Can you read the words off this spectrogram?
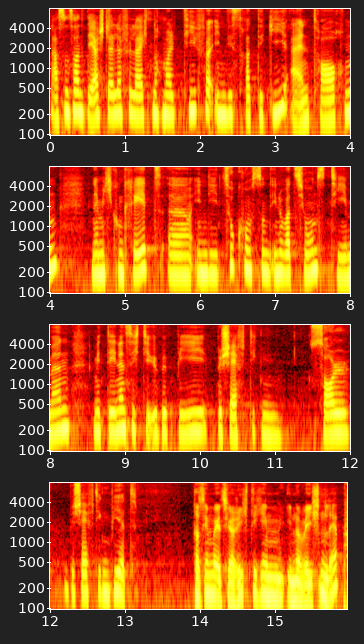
Lass uns an der Stelle vielleicht nochmal tiefer in die Strategie eintauchen, nämlich konkret äh, in die Zukunfts- und Innovationsthemen, mit denen sich die ÖBB beschäftigen soll, beschäftigen wird. Da sind wir jetzt ja richtig im Innovation Lab.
